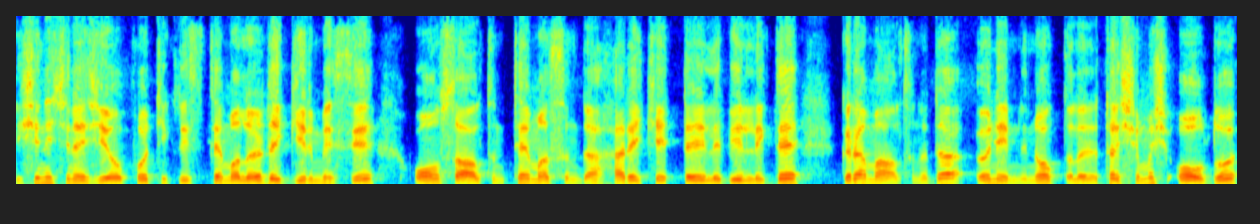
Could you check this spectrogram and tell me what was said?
işin içine jeopolitik risk temaları da girmesi ons altın temasında hareketleriyle birlikte gram altını da önemli noktalara taşımış oldu.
